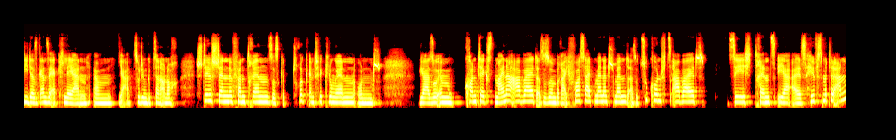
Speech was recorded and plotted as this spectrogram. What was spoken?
die das Ganze erklären. Ähm, ja, zudem gibt es dann auch noch Stillstände von Trends, es gibt Rückentwicklungen und ja, so im Kontext meiner Arbeit, also so im Bereich Foresight Management, also Zukunftsarbeit, sehe ich Trends eher als Hilfsmittel an,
